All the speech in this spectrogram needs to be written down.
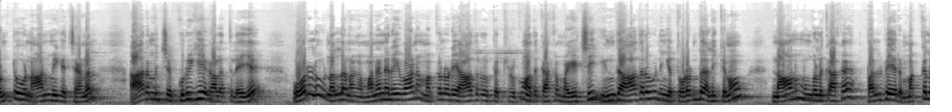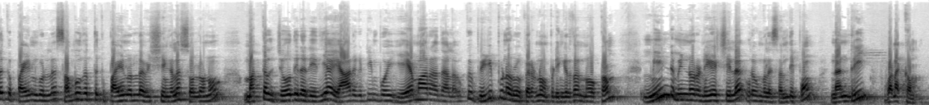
ஒன் டு ஒன் ஆன்மீக சேனல் ஆரம்பித்த குறுகிய காலத்திலேயே ஓரளவு நல்ல நாங்கள் மனநிறைவான மக்களுடைய ஆதரவு பெற்றிருக்கோம். அதுக்காக மகிழ்ச்சி. இந்த ஆதரவு நீங்கள் தொடர்ந்து அளிக்கணும். நானும் உங்களுக்காக பல்வேறு மக்களுக்கு பயனுள்ள சமூகத்துக்கு பயனுள்ள விஷயங்களை சொல்லணும். மக்கள் ஜோதிட ரீதியாக யாருக்கிட்டையும் போய் ஏமாறாத அளவுக்கு விழிப்புணர்வு பெறணும் அப்படிங்கிறது தான் நோக்கம். மீண்டும் இன்னொரு நிகழ்ச்சியில் உங்களை சந்திப்போம். நன்றி. வணக்கம்.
